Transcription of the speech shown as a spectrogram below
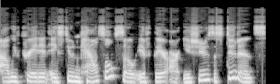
uh, we've created a student council. So if there are issues, the students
